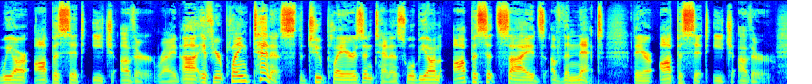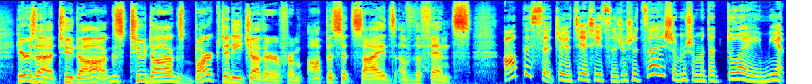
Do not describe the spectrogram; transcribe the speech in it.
we are opposite each other, right? Uh, if you're playing tennis, the two players in tennis will be on opposite sides of the net. They are opposite each other. Here's uh, two dogs. Two dogs barked at each other from opposite sides of the fence Opposite 这个介系词就是在什么什么的对面。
